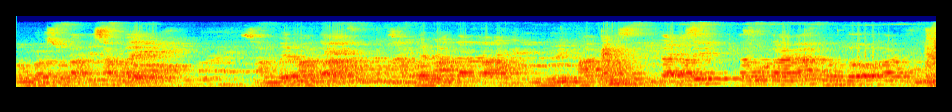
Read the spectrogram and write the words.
membasuh kaki sampai sampai mata sampai mata kaki. Terima kasih kita kasih tepuk tangan untuk lagunya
